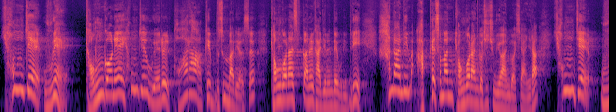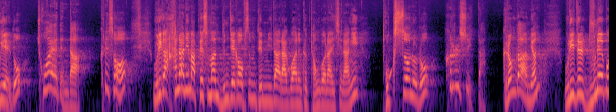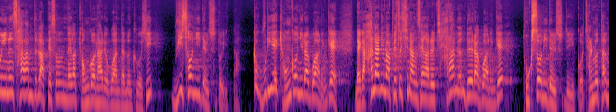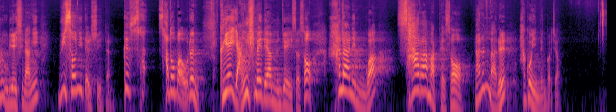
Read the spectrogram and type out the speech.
형제 우애, 경건의 형제 우애를 더하라. 그게 무슨 말이었어요? 경건한 습관을 가지는데 우리들이 하나님 앞에서만 경건한 것이 중요한 것이 아니라 형제 우애도 좋아야 된다. 그래서 우리가 하나님 앞에서만 문제가 없으면 됩니다라고 하는 그 경건한 신앙이 독선으로 흐를 수 있다. 그런가 하면 우리들 눈에 보이는 사람들 앞에서만 내가 경건하려고 한다면 그것이 위선이 될 수도 있다. 그러니까 우리의 경건이라고 하는 게 내가 하나님 앞에서 신앙생활을 잘하면 되라고 하는 게 독선이 될 수도 있고 잘못하면 우리의 신앙이 위선이 될 수 있다. 그래서 사도 바울은 그의 양심에 대한 문제에 있어서 하나님과 사람 앞에서 라는 말을 하고 있는 거죠.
